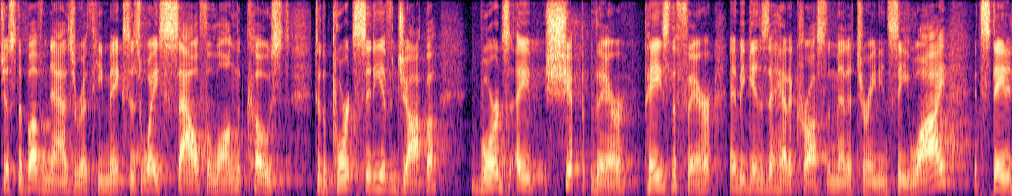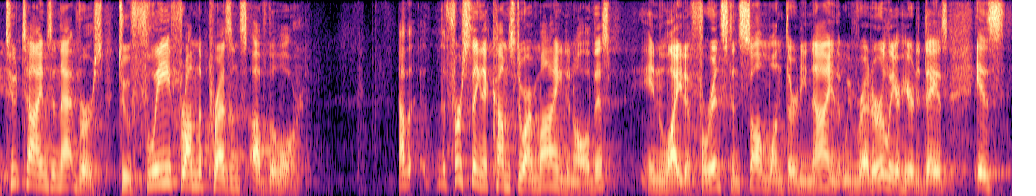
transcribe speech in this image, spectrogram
just above Nazareth, he makes his way south along the coast to the port city of Joppa, boards a ship there, pays the fare, and begins to head across the Mediterranean Sea. Why? It's stated two times in that verse to flee from the presence of the Lord. Now, the, first thing that comes to our mind in all of this, in light of, for instance, Psalm 139 that we've read earlier here today, is Is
